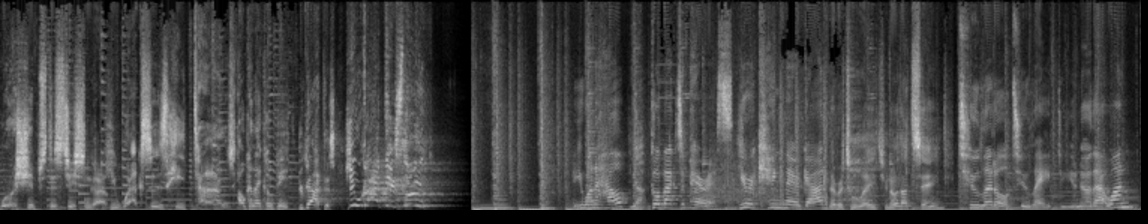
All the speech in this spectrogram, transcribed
worships this Jason guy. He waxes, he tans. How can I compete? You got this. You got this, Luke! You want to help? Yeah. Go back to Paris. You're a king there, Gad. Never too late. You know that saying? Too little, too late. Do you know that one?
